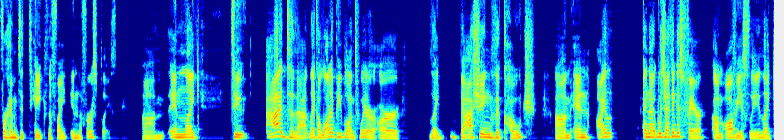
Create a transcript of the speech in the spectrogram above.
for him to take the fight in the first place. Um, and like to add to that, like a lot of people on Twitter are like bashing the coach. Um, and I and I, which I think is fair. Um, obviously, like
